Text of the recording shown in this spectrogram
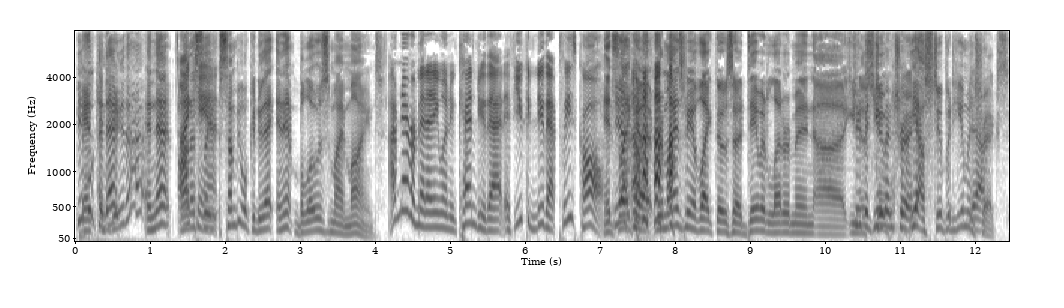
People and, can and do that? and that I honestly, can't. some people can do that, and it blows my mind. I've never met anyone who can do that. If you can do that, please call. It's Yeah. like uh, reminds me of like those uh, David Letterman, uh, you know, Stupid stu- human tricks. Yeah, stupid human Yeah. tricks.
